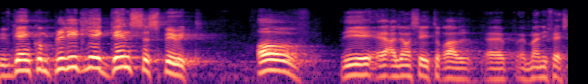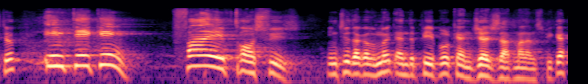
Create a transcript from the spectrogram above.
We've gone completely against the spirit of the uh, Alliance Electorale uh, Manifesto in taking five transfuges into the government, and the people can judge that, Madam Speaker.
